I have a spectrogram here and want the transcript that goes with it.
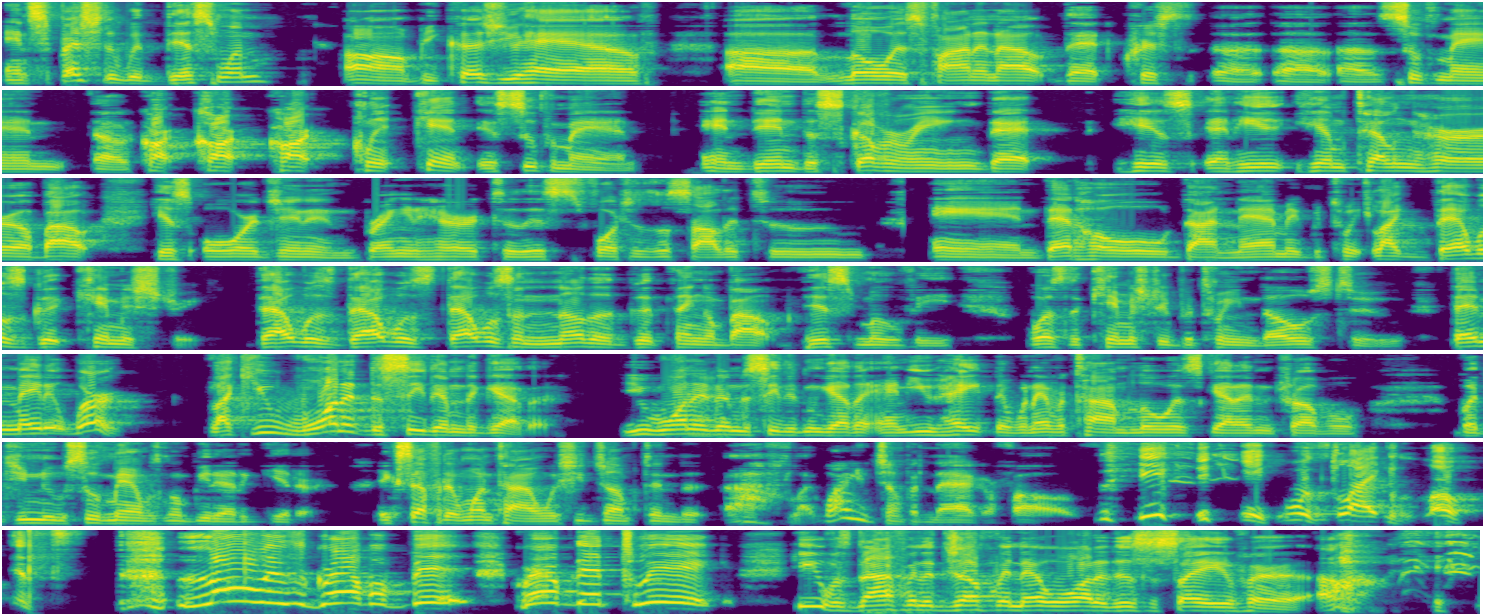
and especially with this one, uh, because you have uh, Lois finding out that Chris uh, uh, uh, Superman uh, Clark, Clark, Clark Clint Kent is Superman, and then discovering that his and he him telling her about his origin and bringing her to this Fortress of Solitude and that whole dynamic between like that was good chemistry. That was that was that was another good thing about this movie was the chemistry between those two that made it work. Like you wanted to see them together. You wanted them to see them together and you hate that whenever tom lewis got in trouble but you knew superman was going to be there to get her. Except for that one time when she jumped into i was like why are you jumping niagara falls he was like lois Lois, grab a bit, grab that twig. He was not going to jump in that water just to save her. Oh.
